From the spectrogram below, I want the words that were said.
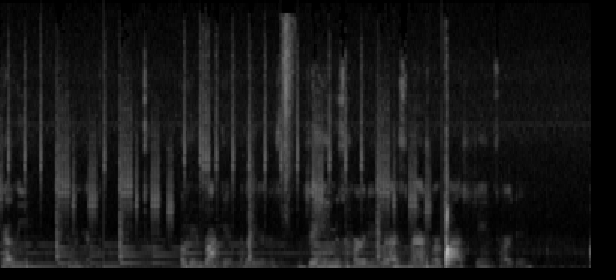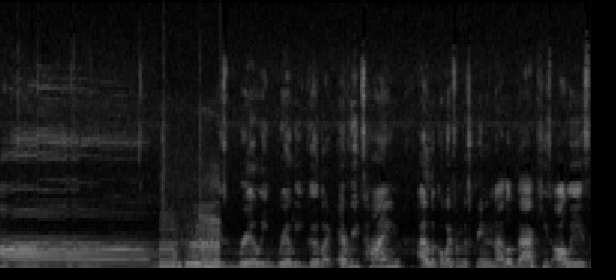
Kelly. Okay, Rocket players. James Harden. Would I smash or pass James Harden? Um, hmm. he's really, really good. Like every time I look away from the screen and I look back, he's always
